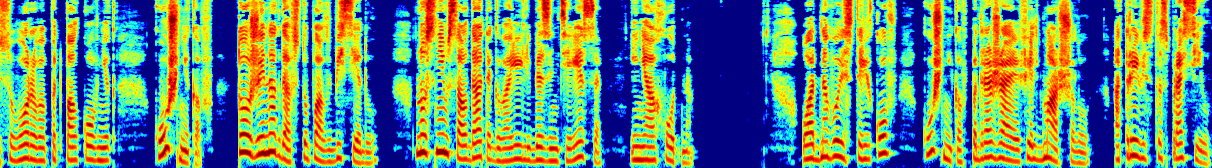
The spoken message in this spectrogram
Суворова подполковник Кушников тоже иногда вступал в беседу, но с ним солдаты говорили без интереса и неохотно. У одного из стариков Кушников, подражая фельдмаршалу, отрывисто спросил,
